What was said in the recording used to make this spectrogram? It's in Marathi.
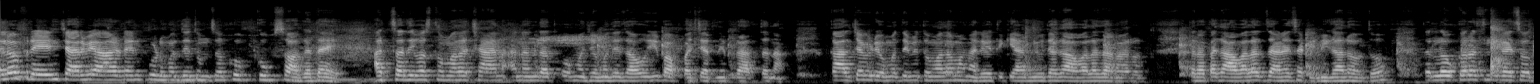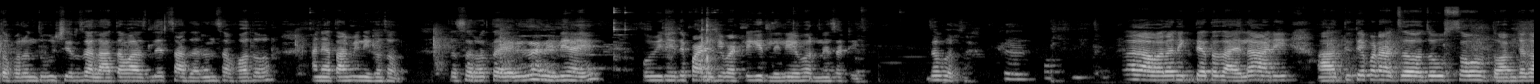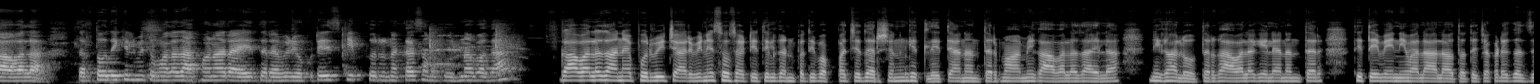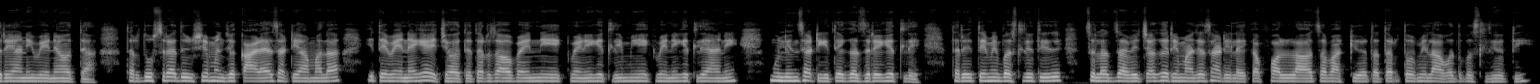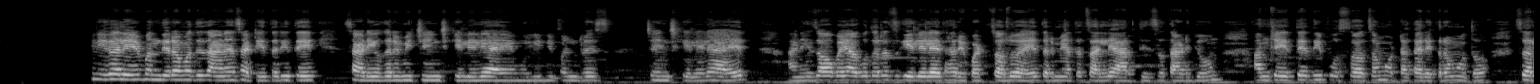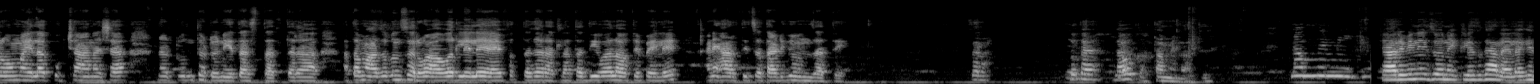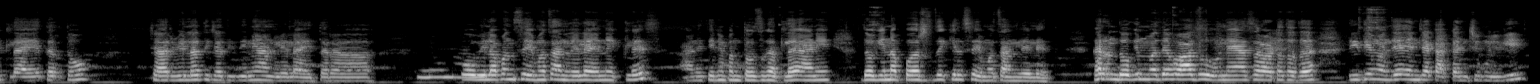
Hello friend Charvi art and फूडमध्ये तुमचं खूप खूप स्वागत आहे. आजचा दिवस तुम्हाला छान आनंदात व मजेमध्ये जाऊ ही बाप्पा चरणी प्रार्थना. कालच्या व्हिडिओमध्ये मी तुम्हाला म्हणाली होती की आम्ही उद्या गावाला जाणार आहोत. तर आता गावालाच जाण्यासाठी निघालो होतो. तर लवकरच निघायचं होतं परंतु उशीर झाला. आता वाजलेत साधारण सव्वा दोन आणि आता आम्ही निघत आहोत. तर सर्व तयारी झालेली आहे. ओवीने इथे पाण्याची बाटली घेतलेली आहे भरण्यासाठी. जबरदस्त गावाला निघते आता जायला आणि तिथे पण आज जो उत्सव होतो आमच्या गावाला तर तो देखील मी तुम्हाला दाखवणार आहे. तर व्हिडिओ कुठेही स्किप करू नका संपूर्ण बघा. गावाला जाण्यापूर्वी चारविने सोसायटीतील गणपती बाप्पाचे दर्शन घेतले. त्यानंतर मग आम्ही गावाला जायला निघालो. तर गावाला गेल्यानंतर तिथे वेणीवाला आला होता. त्याच्याकडे गजरे आणि वेण्या होत्या. तर दुसऱ्या दिवशी म्हणजे काळ्यासाठी आम्हाला इथे वेण्या घ्यायच्या होत्या. तर जाऊबाईंनी एक वेणी घेतली मी एक वेणी घेतली आणि मुलींसाठी इथे गजरे घेतले. तर इथे मी बसली होती चुलत जावेच्या घरी. माझ्या साडीला एका फॉल लावायचा बाकी होता. तर तो मी लावत बसली होती. निघाले मंदिरामध्ये जाण्यासाठी तरी ते साडी वगैरे मी चेंज केलेली आहे. मुलींनी पण ड्रेस चेंज केलेले आहेत. आणि जाऊबाई अगोदरच गेलेले आहेत. हरिपाठ चालू आहे. तर मी आता चालले आरतीचं ताट घेऊन. आमच्या इथे दीपोत्सवाचा मोठा कार्यक्रम होतो. सर्व महिला खूप छान अशा नटून थटून येत असतात. तर आता माझं पण सर्व आवरलेलं आहे. फक्त घरातला आता दिवा लावते पहिले आणि आरतीचं ताट घेऊन जाते. चला. तो काय? लावू का? थांबे लावते. चारवीने जो नेकलेस घालायला घेतला आहे तर तो चारवीला तिच्या दिदीने आणलेला आहे. तर अं, ओवीला पण सेमच आणलेला आहे नेकलेस आणि तिने पण तोच घातलाय आणि दोघींना पर्स देखील सेमच आणलेले आहेत. कारण दोघींमध्ये वाद होऊ नये असं वाटत होतं. दिदी म्हणजे यांच्या काकांची मुलगी.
